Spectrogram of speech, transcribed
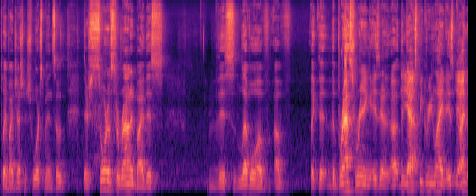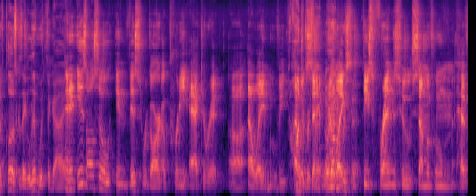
played by Justin Schwartzman. So they're sort of surrounded by this this level of of like the the brass ring is there uh, the Yeah. Gatsby green light is Yeah. kind of close because they live with the guy. And it is also, in this regard, a pretty accurate uh, LA movie, I would 100%. say. Where, like, 100%. these friends who, some of whom have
